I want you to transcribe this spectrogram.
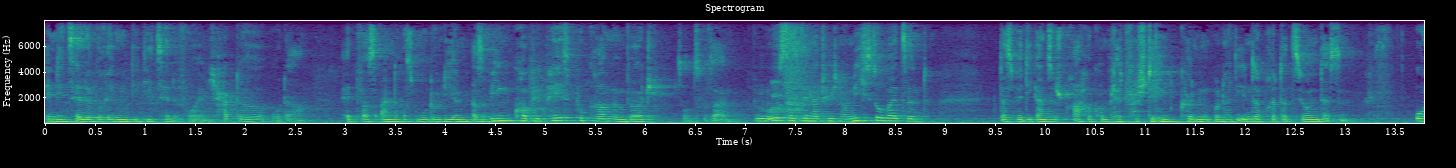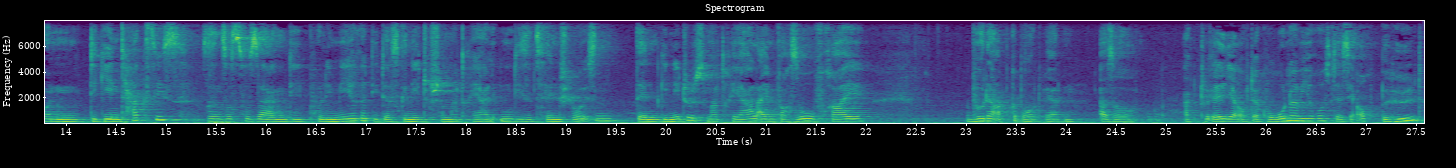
in die Zelle bringen, die die Zelle vorher nicht hatte oder etwas anderes modulieren. Also wie ein Copy-Paste-Programm im Word sozusagen. Bloß, dass wir natürlich noch nicht so weit sind, dass wir die ganze Sprache komplett verstehen können oder die Interpretation dessen. Und die Gentaxis sind sozusagen die Polymere, die das genetische Material in diese Zellen schleusen. Denn genetisches Material einfach so frei würde abgebaut werden. Also aktuell ja auch der Coronavirus, der ist ja auch behüllt.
